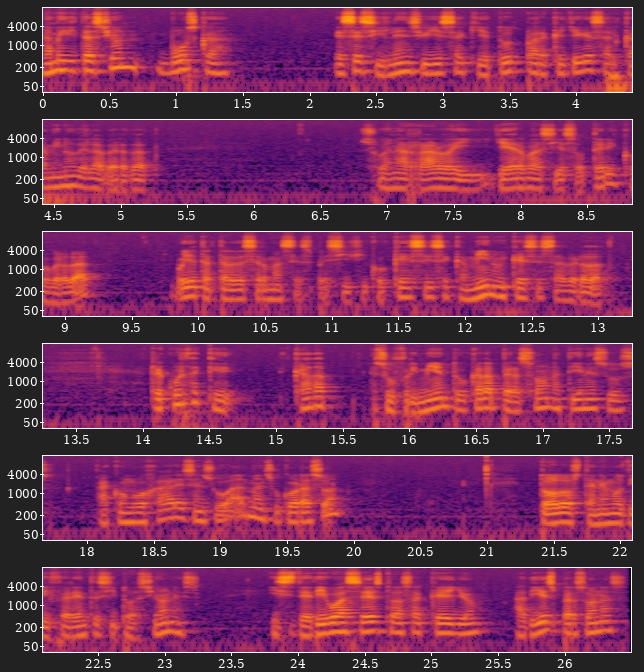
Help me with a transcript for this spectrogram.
La meditación busca ese silencio y esa quietud para que llegues al camino de la verdad. Suena raro y hierbas y esotérico, ¿verdad? Voy a tratar de ser más específico. ¿Qué es ese camino y qué es esa verdad? Recuerda que cada sufrimiento, cada persona tiene sus acongojares en su alma, en su corazón. Todos tenemos diferentes situaciones. Y si te digo haz esto, haz aquello, a 10 personas,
